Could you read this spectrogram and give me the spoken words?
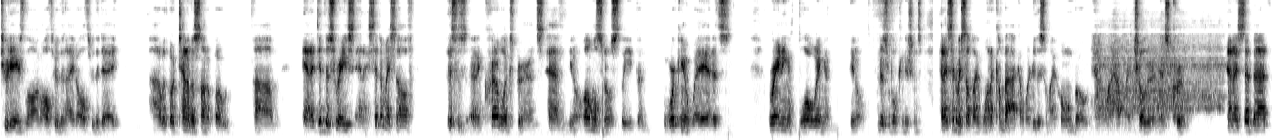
two days long, all through the night, all through the day, uh, with about 10 of us on a boat. Um, and I did this race, and I said to myself, "This is an incredible experience, and you know, almost no sleep, and working away, and it's raining and blowing and, you know, miserable conditions. And I said to myself, I want to come back. I want to do this on my own boat and I want to have my children as crew. And I said that,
